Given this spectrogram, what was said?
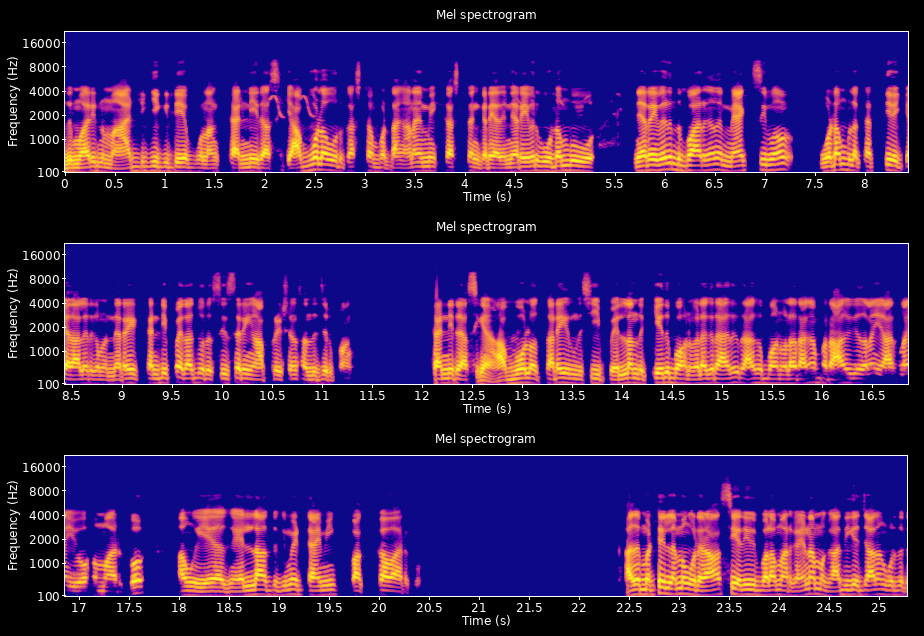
இது மாதிரி நம்ம அடிக்கிக்கிட்டே போகலாம் கன்னி ராசிக்கு அவ்வளவு ஒரு கஷ்டப்பட்டாங்க. ஆனால் கஷ்டம் கிடையாது. நிறைய பேருக்கு உடம்பு நிறைய பேர் இருந்து பாருங்க மேக்சிமம் உடம்புல கத்தி வைக்காத ஆள் இருக்க நிறைய கண்டிப்பா ஏதாச்சும் ஒரு சிசரிங் ஆப்ரேஷன் சந்திச்சிருப்பாங்க. கன்னி ராசிங்க அவ்வளவு தடை இருந்துச்சு. இப்ப எல்லாம் அந்த கேது பவன் விலகுறாரு ராகு பவன் விலகுறாங்க. அப்ப ராகு இதெல்லாம் யாருக்கெல்லாம் யோகமா இருக்கோ அவங்க எல்லாத்துக்குமே டைமிங் பக்காவா இருக்கும். அது மட்டும் இல்லாமல் உங்களுடைய ராசி அதிக பலமாக இருக்கா ஏன்னா நமக்கு அதிக ஜாதகம் கொடுத்த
